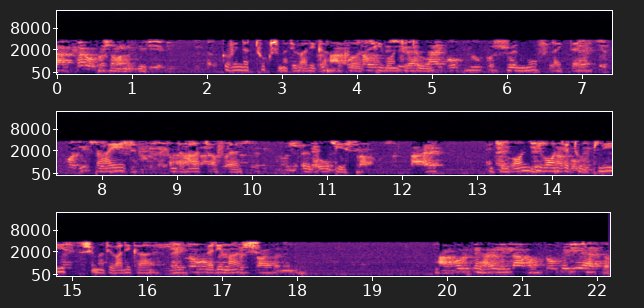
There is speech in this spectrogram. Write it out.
था गर्व प्रशमन के लिए भी Govinda took Srimati Radhika because he wanted to remove like the pride from the hearts of the uh, gopis. And he, on, he wanted to please Srimati Radhika very much. ठाकुर की हर लीला भक्तों के लिए है तो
